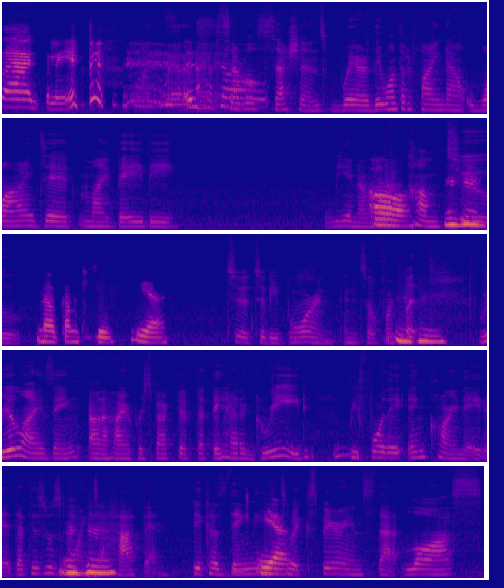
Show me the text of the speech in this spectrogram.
exactly. I have so... several sessions where they wanted to find out why did my baby, you know, oh. not come mm-hmm. to not come to yeah to to be born and so forth, mm-hmm. but realizing on a higher perspective that they had agreed before they incarnated that this was going mm-hmm. to happen because they needed yes. to experience that loss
